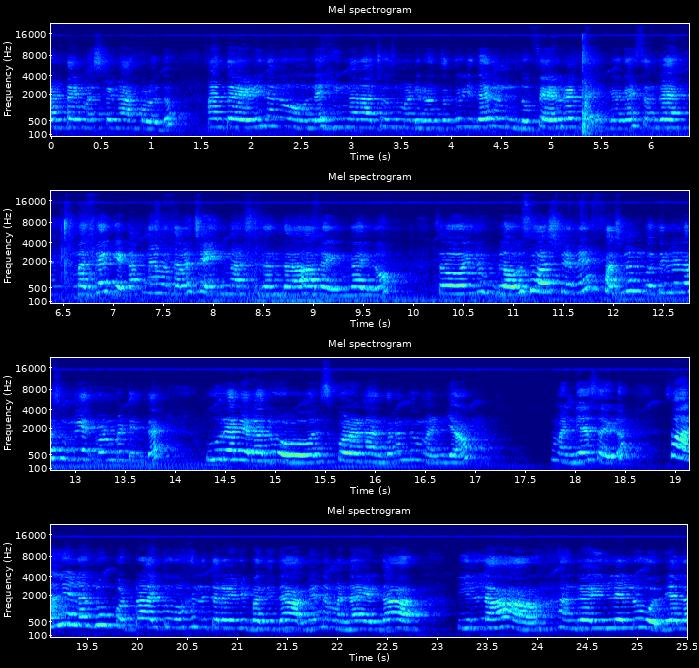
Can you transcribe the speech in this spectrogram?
ಒನ್ ಟೈಮ್ ಅಷ್ಟೇ ಹಾಕೊಳ್ಳೋದು ಅಂತ ಹೇಳಿ ನಾನು ಲೆಹೆಂಗಾನ ಚೂಸ್ ಮಾಡಿರೋವಂಥದ್ದು ಇದೇ ನನ್ನದು ಫೇವ್ರೆಟ್ ಲೆಹಂಗಾ. ಗೈಸ್ ಅಂದರೆ ಮದುವೆ ಗೆಟಪ್ನೇ ಒಂಥರ ಚೇಂಜ್ ಮಾಡಿಸಿದಂತಹ ಲೆಹಂಗಾ ಇದು. ಸೊ ಇದು ಬ್ಲೌಸು ಅಷ್ಟೇ ಫಸ್ಟ್ ನಮ್ಗೆ ಗೊತ್ತಿರಲಿಲ್ಲ ಸುಮ್ಮನೆ ಎತ್ಕೊಂಡ್ಬಿಟ್ಟಿದ್ದೆ. ಊರಲ್ಲಿ ಏನಾದರೂ ಹೊಲ್ಸ್ಕೊಳ್ಳೋಣ ಅಂತ ನಮ್ಮದು ಮಂಡ್ಯ ಮಂಡ್ಯ ಸೈಡು ಸೊ ಅಲ್ಲಿ ಎಲ್ಲಾದರೂ ಕೊಟ್ರಾಯ್ತು ಅನ್ನೋ ಥರ ಹೇಳಿ ಬಂದಿದ್ದೆ. ಆಮೇಲೆ ನಮ್ಮ ಅಣ್ಣ ಹೇಳ್ದ, ಇಲ್ಲ, ಅಂದರೆ ಇಲ್ಲೆಲ್ಲೂ ಹೊಲಿಯಲ್ಲ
